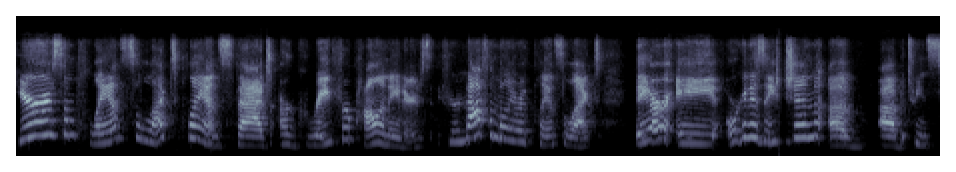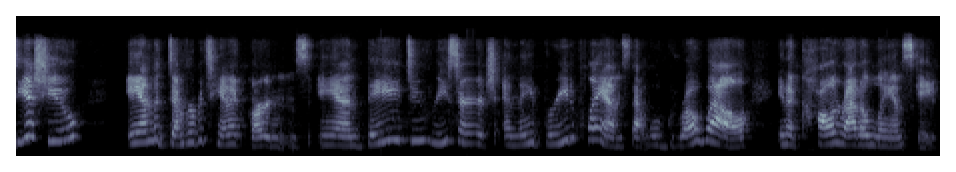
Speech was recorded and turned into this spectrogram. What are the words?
Here are some plant select plants that are great for pollinators. If you're not familiar with plant select, they are a organization of uh, between CSU and the Denver Botanic Gardens, and they do research and they breed plants that will grow well in a Colorado landscape.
